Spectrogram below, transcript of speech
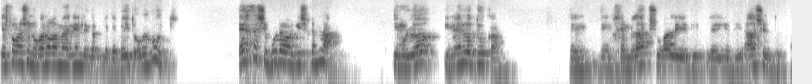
יש פה משהו נורא נורא מעניין לגב, לגבי התעוררות. איך זה שבודהה מרגיש חמלה? אם, לא, אם אין לו דוקה, ואם, ואם חמלה קשורה לידיע, לידיעה של דוקה.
